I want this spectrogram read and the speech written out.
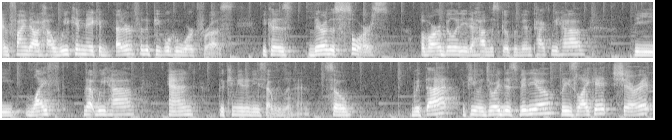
and find out how we can make it better for the people who work for us because they're the source of our ability to have the scope of impact we have, the life that we have, and the communities that we live in. So with that, if you enjoyed this video, please like it, share it,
